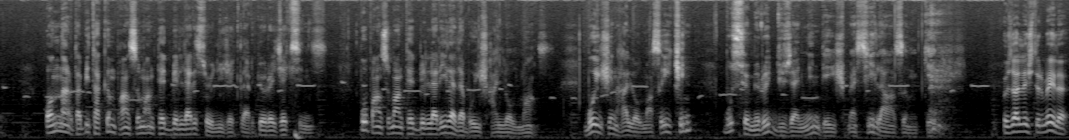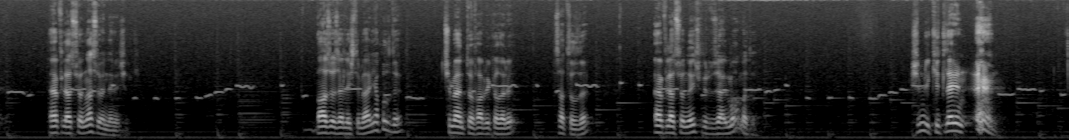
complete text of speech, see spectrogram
Onlar da bir takım pansuman tedbirleri söyleyecekler, göreceksiniz. Bu pansuman tedbirleriyle de bu iş hallolmaz. Bu işin hallolması için bu sömürü düzeninin değişmesi lazım gelir. özelleştirme ile enflasyon nasıl önlenecek? Bazı özelleştirmeler yapıldı. Çimento fabrikaları satıldı. Enflasyonda hiçbir düzelme olmadı. Şimdi kitlerin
